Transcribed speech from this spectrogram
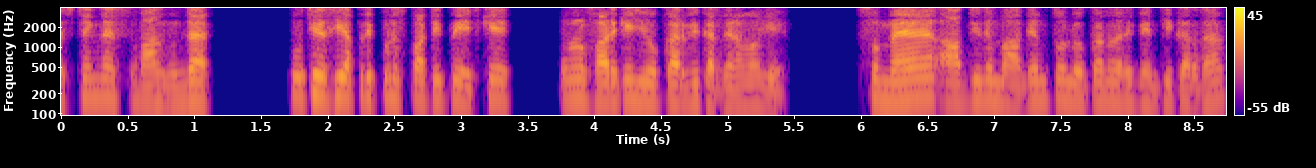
ਸਟਿੰਗ ਦਾ ਇਸਤੇਮਾਲ ਹੁੰਦਾ ਉੱਥੇ ਅਸੀਂ ਆਪਣੀ ਪੁਲਿਸ ਪਾਰਟੀ ਭੇਜ ਕੇ ਉਹਨਾਂ ਨੂੰ ਫੜ ਕੇ ਯੋਗ ਕਰ ਵੀ ਕਰਦੇ ਰਵਾਂਗੇ। ਸੋ ਮੈਂ ਆਪ ਜੀ ਦੇ ਮਾਧਿਅਮ ਤੋਂ ਲੋਕਾਂ ਨੂੰ ਇਹ ਬੇਨਤੀ ਕਰਦਾ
